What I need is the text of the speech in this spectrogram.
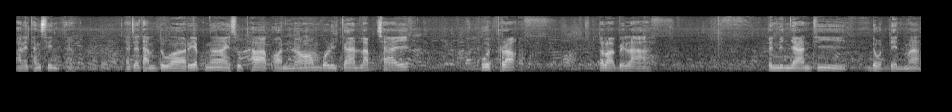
อะไรทั้งสิ้นนะแต่จะทำตัวเรียบง่ายสุภาพอ่อนน้อมบริการรับใช้พูดเพราะตลอดเวลา เป็นวิญญาณที่โดดเด่นมาก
